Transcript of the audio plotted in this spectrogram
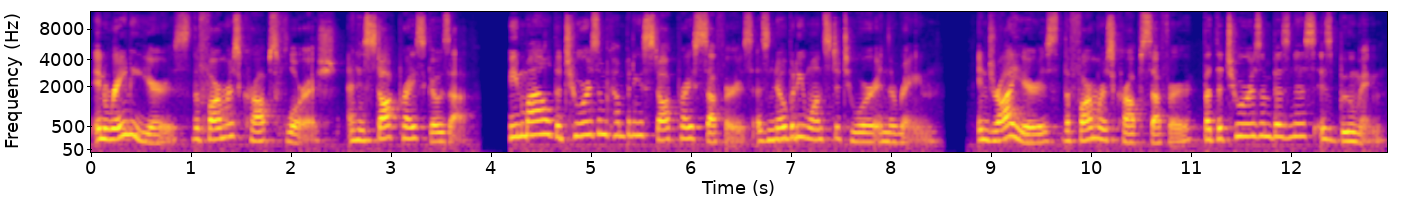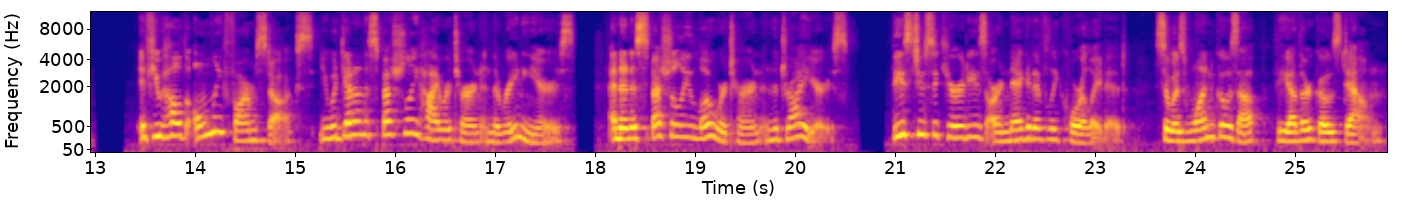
In rainy years, the farmer's crops flourish and his stock price goes up. Meanwhile, the tourism company's stock price suffers as nobody wants to tour in the rain. In dry years, the farmer's crops suffer, but the tourism business is booming. If you held only farm stocks, you would get an especially high return in the rainy years and an especially low return in the dry years. These two securities are negatively correlated, so as one goes up, the other goes down.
